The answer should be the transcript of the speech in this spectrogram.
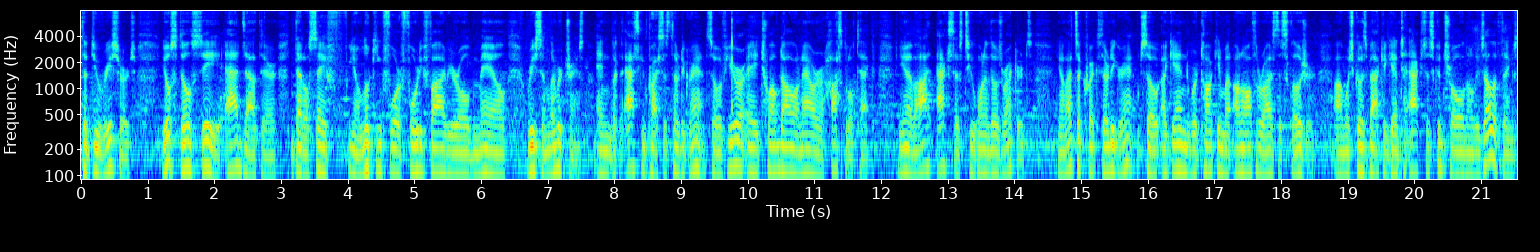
to do research. You'll still see ads out there that'll say, you know, looking for 45-year-old male recent liver transplant, and the asking price is 30 grand. So if you're a $12 an hour hospital tech, you have access to one of those records you know, that's a quick 30 grand. So again, we're talking about unauthorized disclosure, um, which goes back again to access control and all these other things.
